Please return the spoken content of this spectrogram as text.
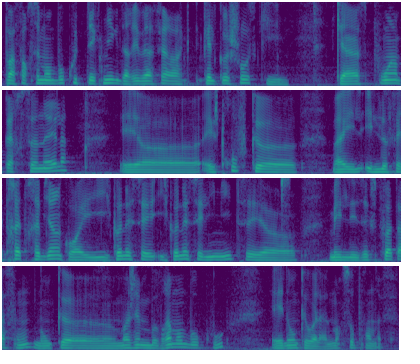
pas forcément beaucoup de technique d'arriver à faire quelque chose qui, qui à ce point personnel. Et, euh, et je trouve que bah, il, il le fait très très bien. Quoi. Il, connaît ses, il connaît ses limites, et, euh, mais il les exploite à fond. Donc euh, moi j'aime vraiment beaucoup. Et donc voilà, le morceau prend 9.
